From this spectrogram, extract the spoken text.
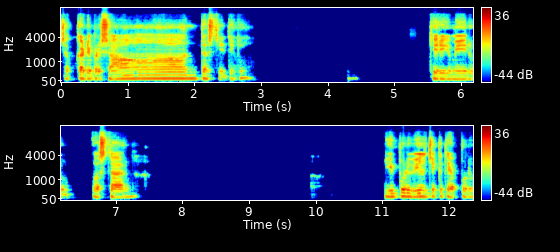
చక్కటి ప్రశాంత స్థితికి తిరిగి మీరు వస్తారు ఇప్పుడు వీలు చెక్కితే అప్పుడు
